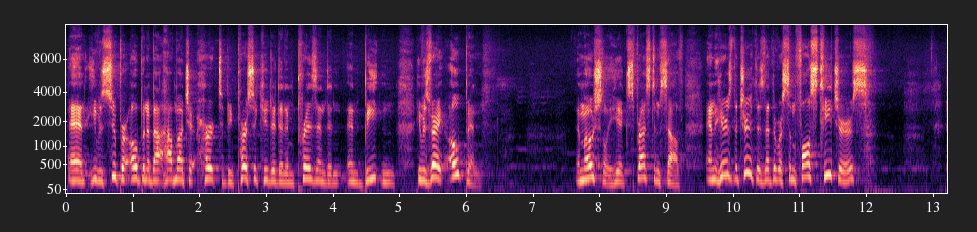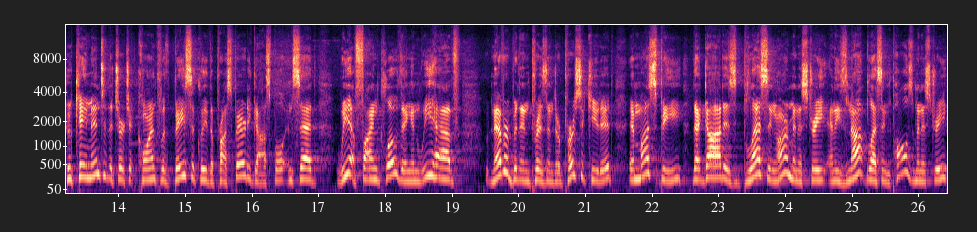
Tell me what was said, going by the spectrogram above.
And he was super open about how much it hurt to be persecuted and imprisoned and, and beaten. He was very open emotionally. He expressed himself. And here's the truth is that there were some false teachers who came into the church at Corinth with basically the prosperity gospel and said, We have fine clothing and we have never been imprisoned or persecuted. It must be that God is blessing our ministry and he's not blessing Paul's ministry.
